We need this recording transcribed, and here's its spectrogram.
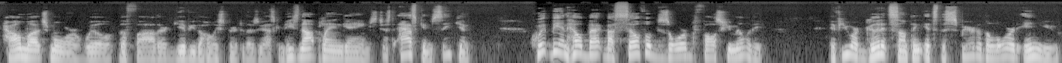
How much more will the Father give you the Holy Spirit to those who ask him? He's not playing games. Just ask him, seek him. Quit being held back by self absorbed false humility. If you are good at something, it's the Spirit of the Lord in you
